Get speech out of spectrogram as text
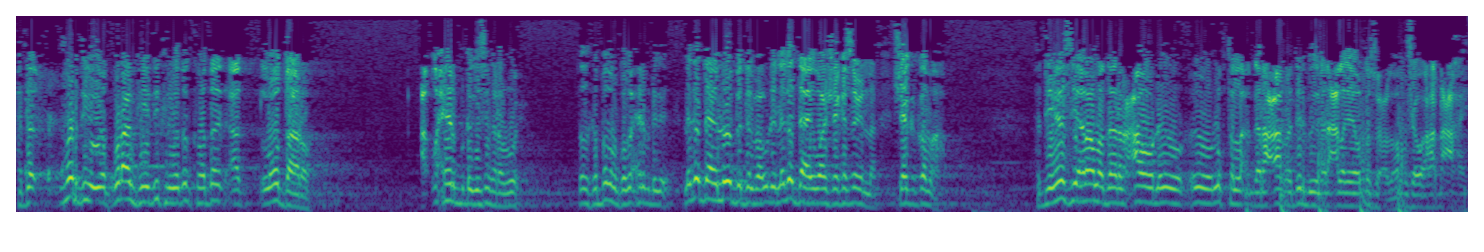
hadda wardiga iyo qur'aanka iyo dikriga dadka hadda aad loo daaro wax yar buu dhegeysan karaa ruux dadka badankood bu naga daaya noo bedel baa naga daaya waa sheekaysanayna sheeko kama aha haddii heesii alaa la daaran caawo inuu lugta garaaco ama derbiga garac laga la socdo hawsha dhacahay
